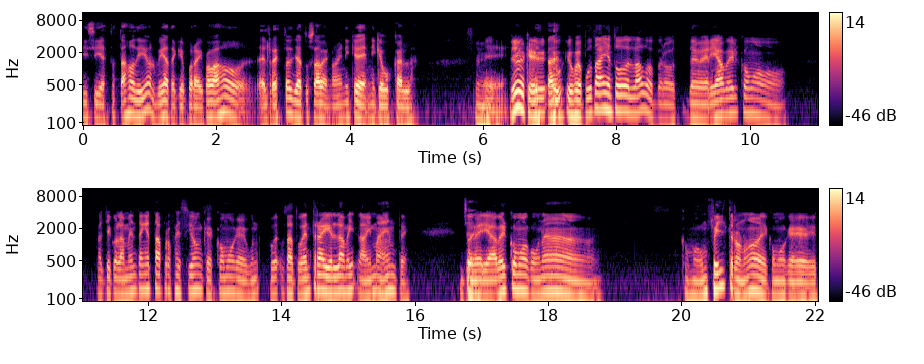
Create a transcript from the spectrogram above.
Y si esto está jodido, olvídate que por ahí para abajo el resto ya tú sabes, no hay ni que ni que buscarla. Sí. Eh, que está... hijo de puta hay en todos lados, pero debería haber como, particularmente en esta profesión, que es como que, o sea, tú entras y es la, la misma gente. Debería haber como una como un filtro, ¿no? De como que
